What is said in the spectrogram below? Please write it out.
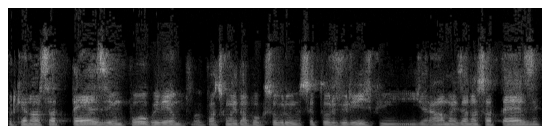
porque a nossa tese um pouco, e eu posso comentar um pouco sobre o setor jurídico em, em geral, mas a nossa tese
